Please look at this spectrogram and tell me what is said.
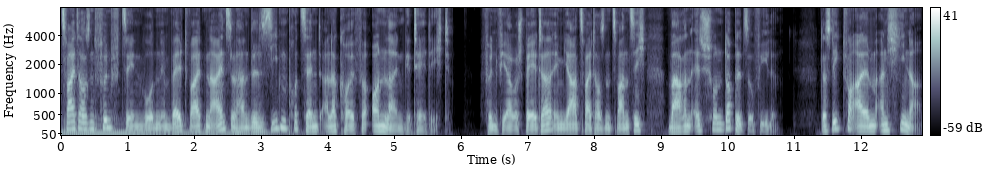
(2015) wurden im weltweiten Einzelhandel 7% aller Käufe online getätigt. Fünf Jahre später, im Jahr 2020, waren es schon doppelt so viele. Das liegt vor allem an China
